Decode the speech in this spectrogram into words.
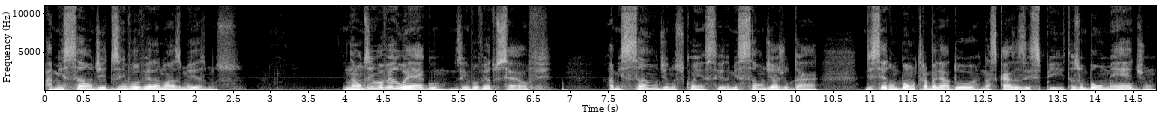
A missão de desenvolver a nós mesmos. Não desenvolver o ego, desenvolver o self. A missão de nos conhecer, a missão de ajudar, de ser um bom trabalhador nas casas espíritas, um bom médium,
